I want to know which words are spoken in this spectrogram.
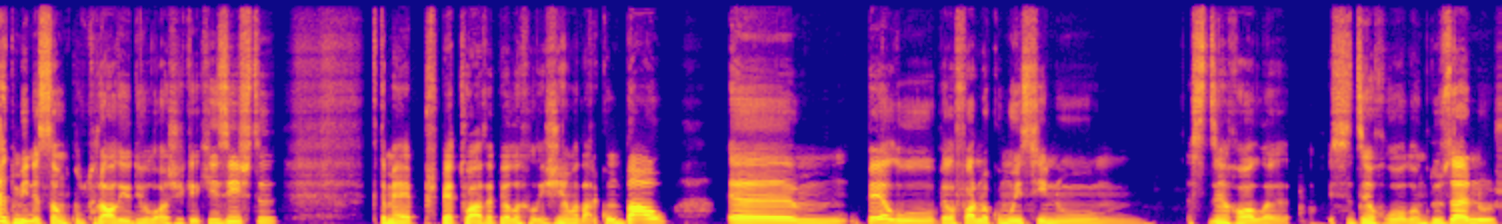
a dominação cultural e ideológica que existe, que também é perpetuada pela religião a dar com pau, pelo, pela forma como o ensino se desenrola se desenrolou ao longo dos anos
